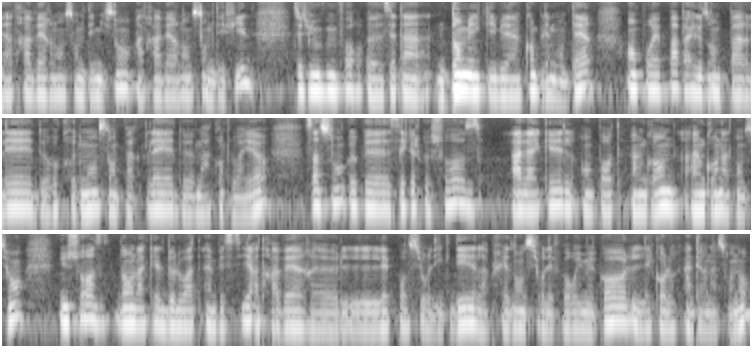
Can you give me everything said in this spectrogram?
à travers l'ensemble des missions, à travers l'ensemble des fields, c'est, euh, un domaine qui est bien complémentaire. On ne pourrait pas, par exemple, parler de recrutement sans parler de marque employeur, sachant que c'est quelque chose à laquelle on porte un grand, un grande attention. Une chose dans laquelle Deloitte investit à travers euh, les posts sur LinkedIn, la présence sur les forums écoles, les colloques internationaux.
